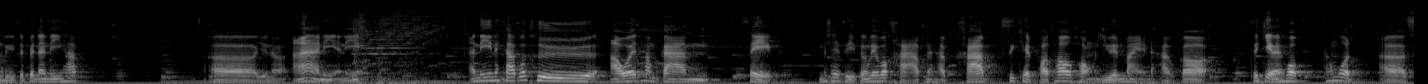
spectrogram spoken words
หรือจะเป็นอันนี้ครับ เอ่ออยู่นะอ่านี่อันนี้ อันนี้นะครับก็คือเอาไว้ทำการเสกไม่ใช่สิต้องเรียกว่าคราฟนะครับคราฟ Secret Portal ของอีเวนต์ใหม่นะครับ ก็จะเก็บให้ครบทั้งหมดเอ่อส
